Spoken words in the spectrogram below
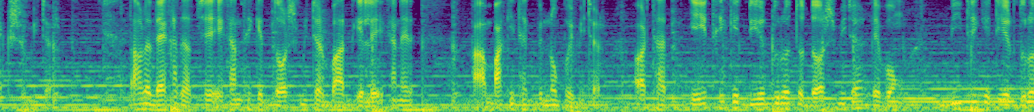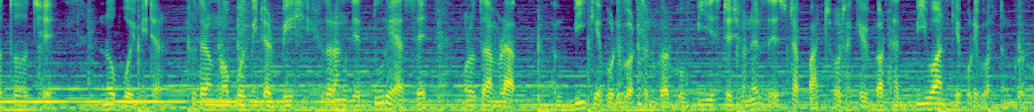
একশো মিটার। তাহলে দেখা যাচ্ছে এখান থেকে দশ মিটার বাদ গেলে এখানে বাকি থাকবে নব্বই মিটার। অর্থাৎ এ থেকে ডি এর দূরত্ব দশ মিটার এবং বি থেকে ডি এর দূরত্ব হচ্ছে নব্বই মিটার। সুতরাং নব্বই মিটার বেশি। সুতরাং যে দূরে আছে, মূলত আমরা বিকে পরিবর্তন করব। বি স্টেশনের যে স্টাফ পার্ট ওটাকে, অর্থাৎ বি ওয়ানকে পরিবর্তন করব।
